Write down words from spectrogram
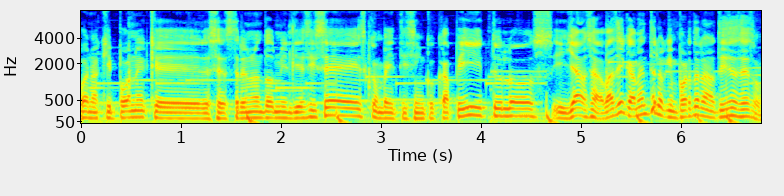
bueno, aquí pone que se estrenó en 2016 con 25 capítulos y ya, o sea, básicamente lo que importa de la noticia es eso,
